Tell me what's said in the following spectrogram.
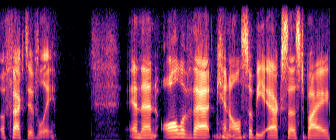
effectively. And then all of that can also be accessed by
